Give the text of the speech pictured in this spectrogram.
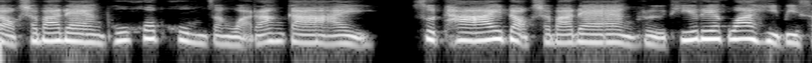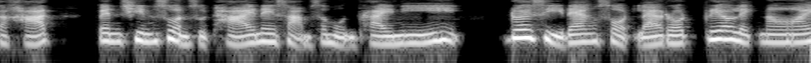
ดอกชบาแดงผู้ควบคุมจังหวะร่างกาย สุดท้ายดอกชบาแดงหรือที่เรียกว่าฮิบิสคัส เป็นชิ้นส่วนสุดท้ายในสามสมุนไพรนี้ ด้วยสีแดงสดและรสเปรี้ยวเล็กน้อย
